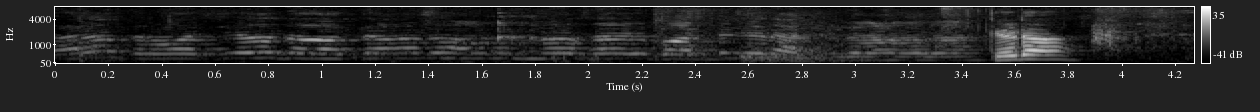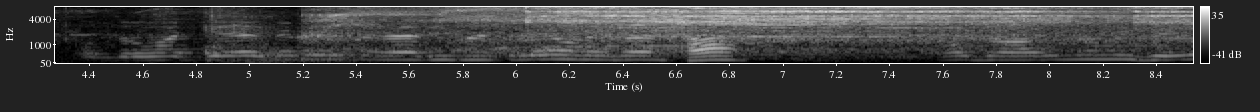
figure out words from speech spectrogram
ਆਹ ਦਰਵਾਜ਼ੇ ਦਾ ਦਾਦਾ ਦਾ ਹੁਣ ਉਹਨਾਂ ਸਾਈਡ ਵੱਢ ਕੇ ਰੱਖ ਦੇਣਾ ਦਾ ਕਿਹੜਾ? ਉਹ ਦਰਵਾਜ਼ੇ ਆ ਜਿਹੜੇ ਰੈਡੀਮੇਡ ਲਿਆਉਣੇ ਦਾ। ਹਾਂ। ਉਹ ਦਾਦੀ ਨੂੰ ਵੀ ਫੇਰ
